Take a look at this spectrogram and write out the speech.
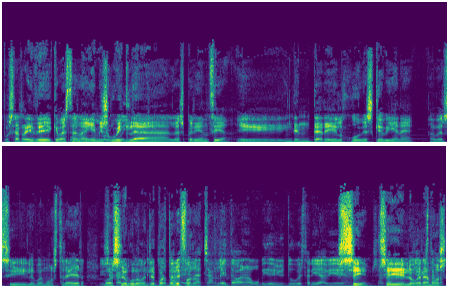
Pues a raíz de que va a estar en la Games Week la, la experiencia, eh, intentaré el jueves que viene a ver si lo podemos traer Y o a ver si lo puedo meter por teléfono. En la charleta o en algún vídeo de YouTube estaría bien. Sí, que logramos.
